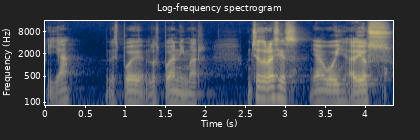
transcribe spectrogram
Y ya, les puede, los puede animar. Muchas gracias, ya voy, adiós.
